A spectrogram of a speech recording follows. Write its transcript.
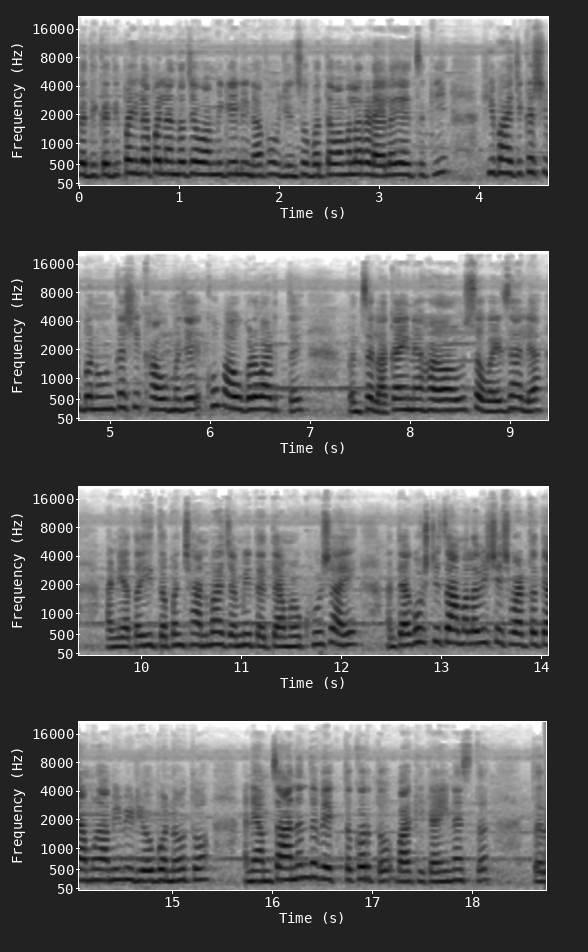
कधी कधी पहिल्या पहिल्यांदा जेव्हा मी गेली ना फौजींसोबत तेव्हा मला रडायला यायचं की ही भाजी कशी बनवून कशी खाऊ? म्हणजे खूप अवघड वाटतंय. पण चला काही नाही हळूहळू सवय झाल्या आणि आता इथं पण छान भाज्या मिळतात त्यामुळं खुश आहे. आणि त्या गोष्टीचं आम्हाला विशेष वाटतं त्यामुळं आम्ही व्हिडिओ बनवतो आणि आमचा आनंद व्यक्त करतो बाकी काही नसतं. तर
